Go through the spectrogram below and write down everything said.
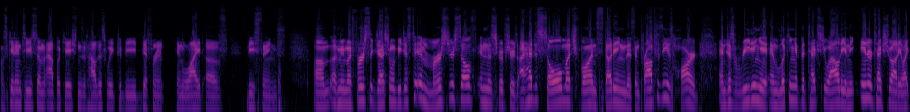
Let's get into some applications of how this week could be different in light of these things. Um, I mean, my first suggestion would be just to immerse yourself in the scriptures. I had just so much fun studying this, and prophecy is hard. And just reading it and looking at the textuality and the intertextuality, like,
